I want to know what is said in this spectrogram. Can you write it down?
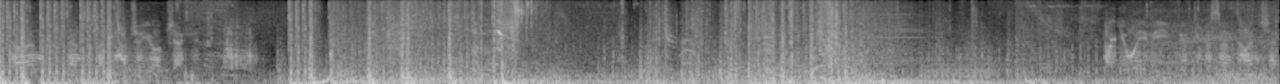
Return, sensors and capture your objective. UAV 50% time check.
